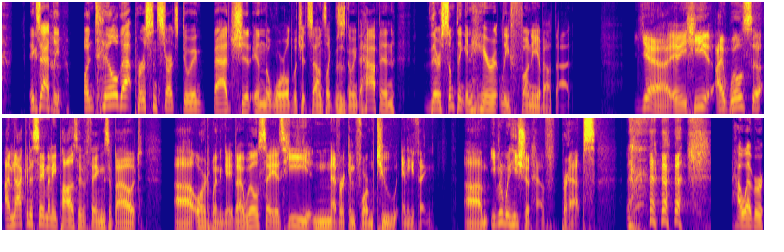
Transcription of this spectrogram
exactly. Until that person starts doing bad shit in the world, which it sounds like this is going to happen, there's something inherently funny about that. Yeah, he. I will. Say, I'm not going to say many positive things about uh, Orde Wingate, but I will say is he never conformed to anything, um, even when he should have, perhaps. However,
